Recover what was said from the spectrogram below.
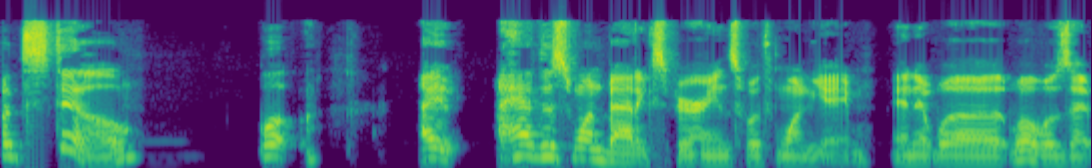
But still, well, I I had this one bad experience with one game, and it was what was it?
